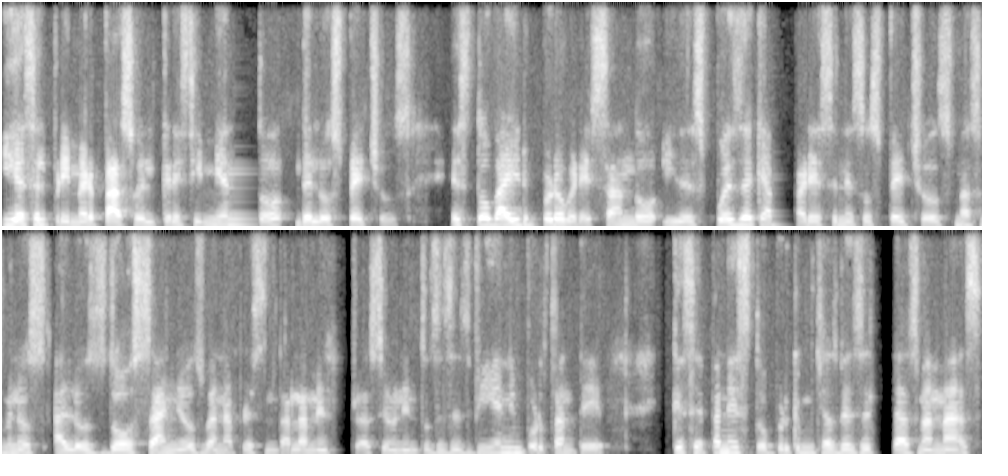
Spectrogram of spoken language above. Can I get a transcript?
y es el primer paso, el crecimiento de los pechos. Esto va a ir progresando y después de que aparecen esos pechos, más o menos a los dos años van a presentar la menstruación. Entonces es bien importante que sepan esto, porque muchas veces las mamás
